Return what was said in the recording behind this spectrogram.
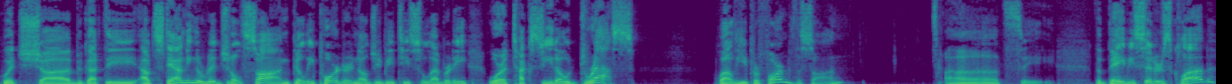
which uh, got the outstanding original song. Billy Porter, an LGBT celebrity, wore a tuxedo dress while he performed the song. Uh, let's see. The Babysitters Club,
